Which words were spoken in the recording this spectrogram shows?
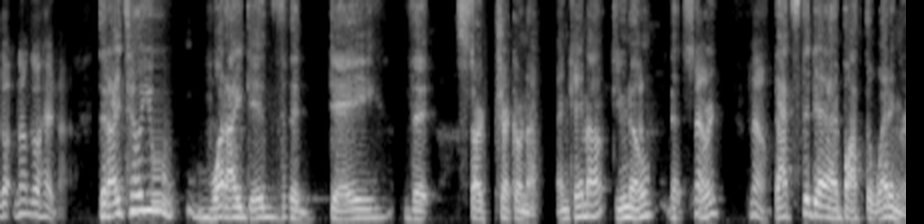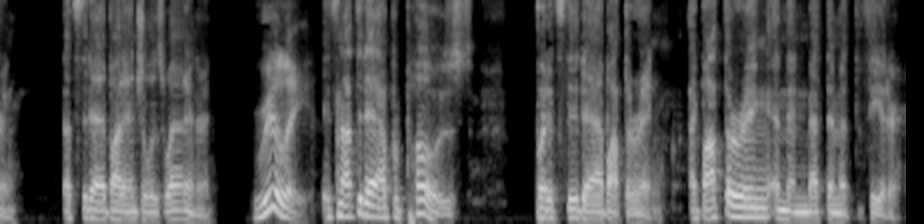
Go, no, go ahead. Did i tell you what i did the day that star trek 09 came out do you know that story No. that's the day i bought the wedding ring that's the day i bought angela's wedding ring Really? it's not the day I proposed, but it's the day I bought the ring. I bought the ring and then met them at the theater.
